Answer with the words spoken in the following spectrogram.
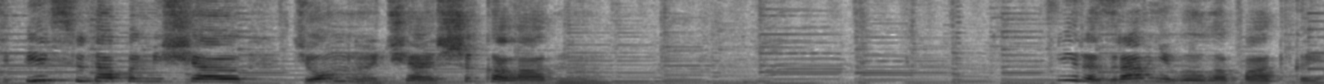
Теперь сюда помещаю темную часть, шоколадную. И разравниваю лопаткой.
